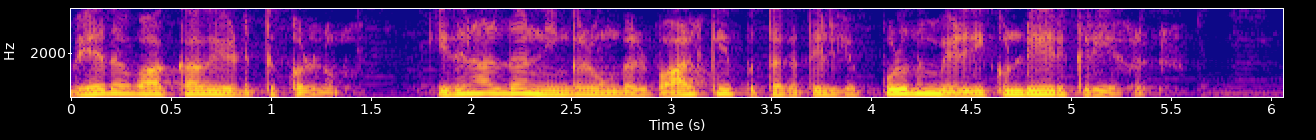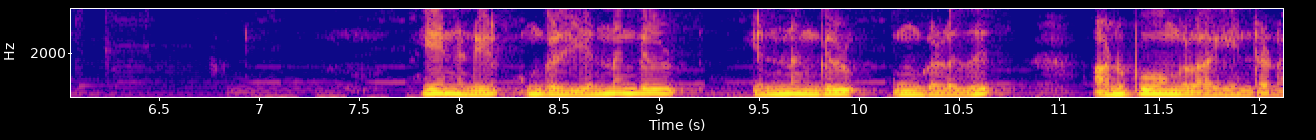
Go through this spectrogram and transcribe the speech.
வேதவாக்காக எடுத்துக்கொள்ளும். இதனால்தான் நீங்கள் உங்கள் வாழ்க்கை புத்தகத்தில் எப்பொழுதும் எழுதி கொண்டே இருக்கிறீர்கள். ஏனெனில் உங்கள் எண்ணங்கள் எண்ணங்கள் உங்களது அனுபவங்களாகின்றன.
